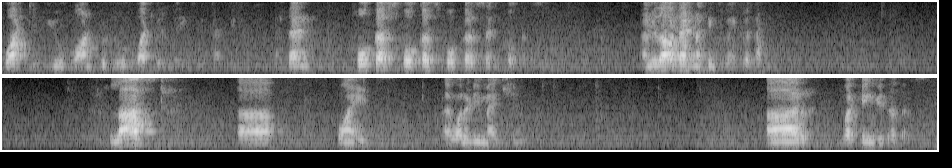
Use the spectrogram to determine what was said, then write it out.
what you want to do, what will make you happy. And then focus, focus, focus, and focus. And without that, nothing's going to happen. Last uh, points I've already mentioned are working with others.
